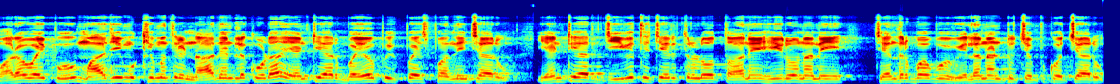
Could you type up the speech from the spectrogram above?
మరోవైపు మాజీ ముఖ్యమంత్రి నాదెండ్ల కూడా ఎన్టీఆర్ బయోపిక్పై స్పందించారు. ఎన్టీఆర్ జీవిత చరిత్రలో తానే హీరోనని చంద్రబాబు విలన్ అంటూ చెప్పుకొచ్చారు.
